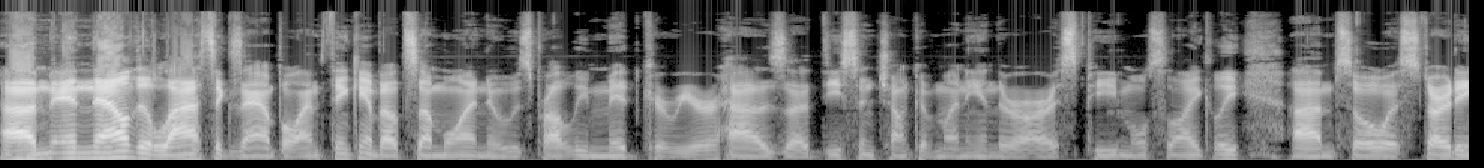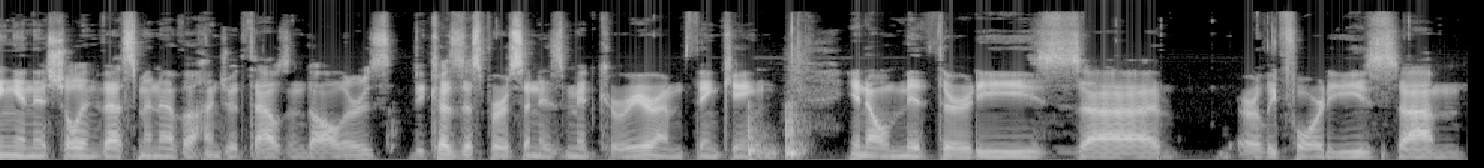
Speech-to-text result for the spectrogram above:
Um, and now the last example, I'm thinking about someone who is probably mid-career, has a decent chunk of money in their RSP, most likely. Um, so a starting initial investment of hundred thousand dollars. Because this person is mid-career, I'm thinking, you know, mid-30s, uh, early 40s, um,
